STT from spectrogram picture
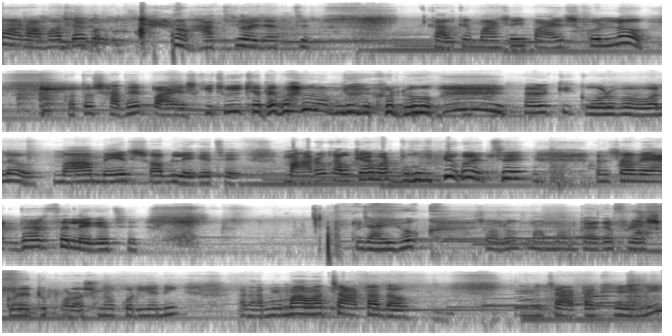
আর আমার দেখো হাতি হয়ে যাচ্ছে। কালকে মা সেই পায়েস করল, কত স্বাদের পায়েস, কিছুই খেতে পারলাম না এখনও। আর কি করব বলো? মা, মেয়ের সব লেগেছে। মারও কালকে আবার বমি হয়েছে সব এক ধারসে লেগেছে। যাই হোক, চলো, মাম্মামকে আগে ফ্রেশ করে একটু পড়াশোনা করিয়ে নিই। আর আমি, মা, আমার চাটা দাও। চাটা খেয়ে নিই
